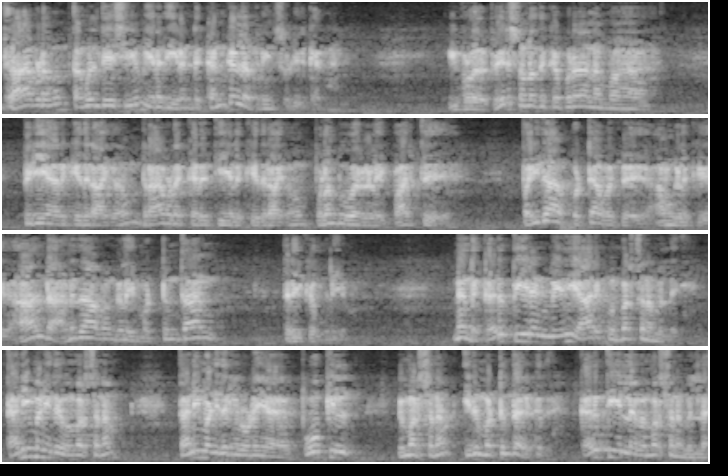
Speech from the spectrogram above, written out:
திராவிடமும் தமிழ் தேசியம் எனது இரண்டு கண்கள் அப்படின்னு சொல்லியிருக்காரு இவ்வளவு பேர் சொன்னதுக்கு அப்புறம் நம்ம பெரியாருக்கு எதிராகவும் திராவிட கருத்தியலுக்கு எதிராகவும் புலம்புவர்களை பார்த்து பரிதாபப்பட்டு அவருக்கு அவங்களுக்கு ஆழ்ந்த அனுதாபங்களை மட்டும்தான் தெரிவிக்க முடியும். இந்த கருத்தியலின் மீது யாருக்கும் விமர்சனம் இல்லை. தனி மனித விமர்சனம் தனி மனிதர்களுடைய போக்கில் விமர்சனம் இது மட்டும்தான் இருக்குது. கருத்தியல்ல விமர்சனம் இல்லை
